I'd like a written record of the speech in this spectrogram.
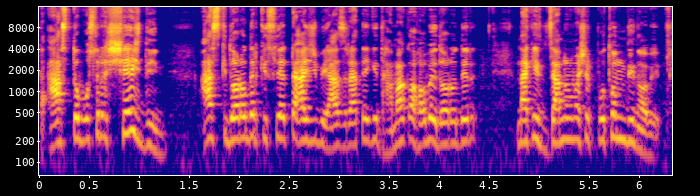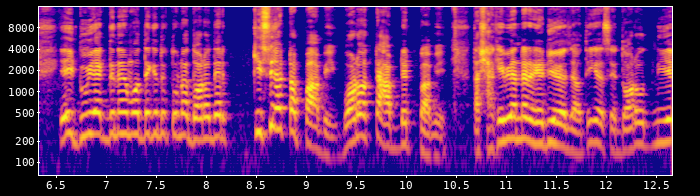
তা আজ তো বছরের শেষ দিন। আজ কি দরদের কিছু একটা আসবে? আজ রাতে কি ধামাকা হবে দরদের? নাকি জানুয়ারি মাসের প্রথম দিন হবে? এই দুই একদিনের মধ্যে কিন্তু তোমরা দরদের কিছু একটা পাবে, বড় একটা আপডেট পাবে। তা সাকিবিয়ানরা রেডি হয়ে যাও, ঠিক আছে? দরদ নিয়ে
